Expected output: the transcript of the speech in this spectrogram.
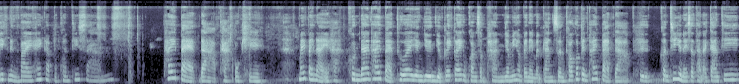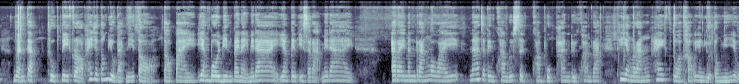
อีกหนึ่งใบให้กับบุคคลที่สาม ไพ่แปดดาบค่ะ โอเค ไม่ไปไหนค่ะ คุณได้ไพ่แปดถ้วยยังยืนอยู่ใกล้ๆกับความสัมพันธ์ ยังไม่ยอมไปไหนเหมือนกัน ส่วนเขาก็เป็นไพ่แปดดาบ คือคนที่อยู่ในสถานการณ์ที่เหมือนกับถูกตีกรอบให้จะต้องอยู่แบบนี้ต่อต่อไป ยังโบยบินไปไหนไม่ได้ ยังเป็นอิสระไม่ได้ อะไรมันรั้งเอาไว้ น่าจะเป็นความรู้สึกความผูกพันหรือความรักที่ยังรั้งให้ตัวเขายังอยู่ตรงนี้อยู่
